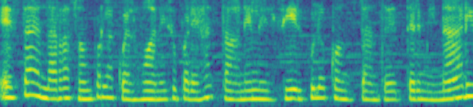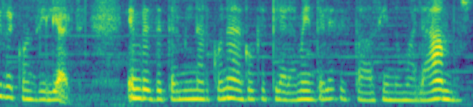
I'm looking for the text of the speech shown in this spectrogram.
Esta es la razón por la cual Juana y su pareja estaban en el círculo constante de terminar y reconciliarse, en vez de terminar con algo que claramente les estaba haciendo mal a ambos.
